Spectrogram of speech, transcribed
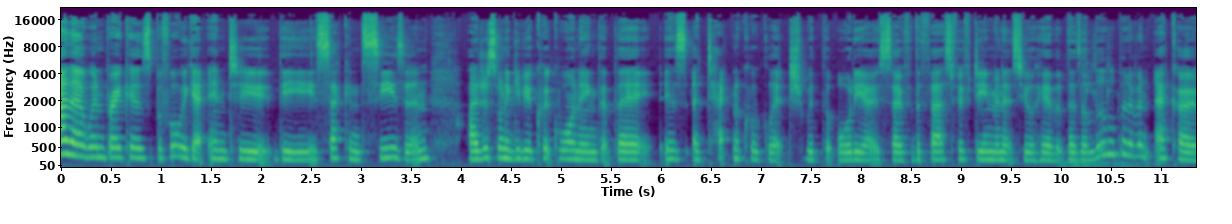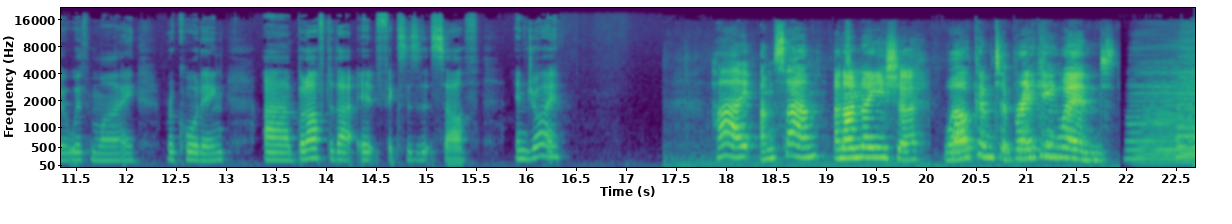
Hi there, Windbreakers. Before we get into the second season, I just want to give you a quick warning that there is a technical glitch with the audio. So, for the first 15 minutes, you'll hear that there's a little bit of an echo with my recording, uh, but after that, it fixes itself. Enjoy! Hi, I'm Sam. And I'm Naisha. Welcome to Breaking Wind. Hello.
